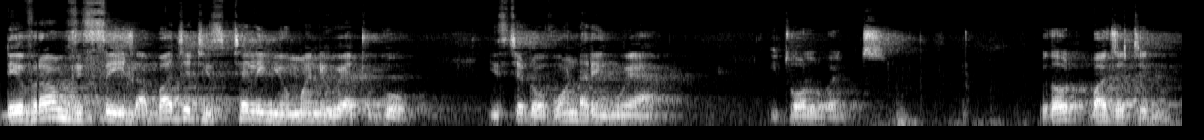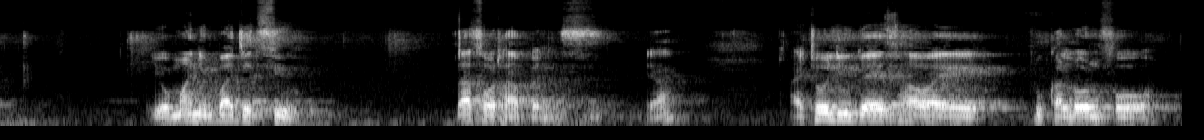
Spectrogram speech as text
Dave Ramsey said a budget is telling your money where to go instead of wondering where it all went. Without budgeting, your money budgets you. That's what happens. Yeah? I told you guys how I took a loan for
